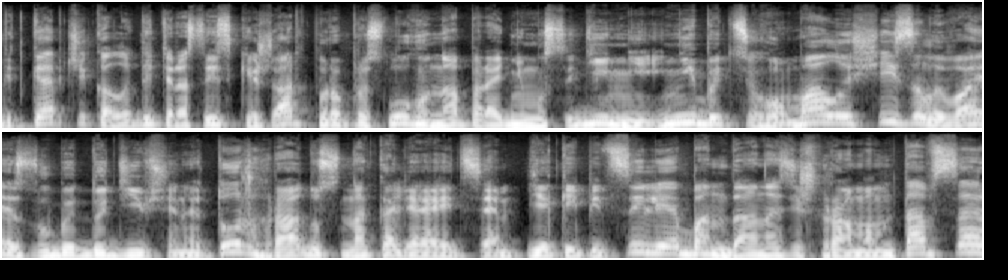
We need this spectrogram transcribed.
Від кепчика летить расистський жарт про прислугу на передньому сидінні, і ніби цього мало ще й заливає зуби до дівчини, тож градус накаляється, який підсилює бандана зі шрамом, та все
